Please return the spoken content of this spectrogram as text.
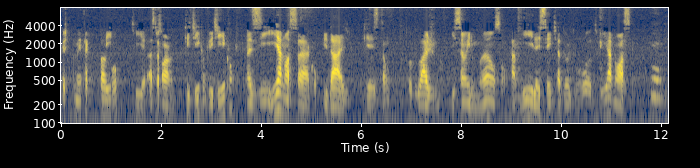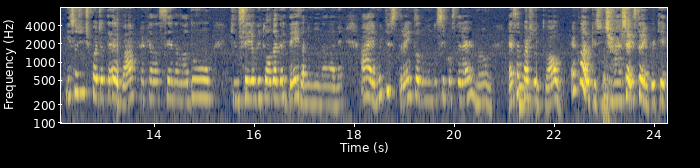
questionamento que eu falei, que as pessoas criticam, criticam, mas e, e a nossa comunidade? Porque eles estão todos lá e são irmãos, são família, e sente a dor do outro, e a nossa? É, isso a gente pode até levar para aquela cena lá do. que seria o ritual da gravidez da menina lá, né? Ah, é muito estranho todo mundo se considerar irmão. Essa parte do ritual, é claro que a gente vai achar estranho, porque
